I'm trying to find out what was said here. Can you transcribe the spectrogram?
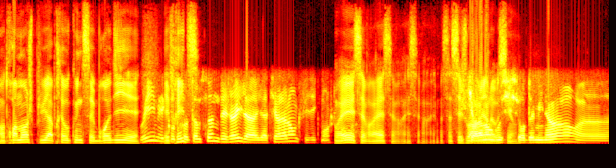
en trois manches, puis après Okuns, c'est Brody. Et... oui, mais Et contre Fritz Thompson déjà, il a il a tiré la langue physiquement. Je Oui, c'est vrai, c'est vrai, c'est vrai. Ça s'est joué à tire la rien là langue aussi. aussi hein. sur deux mineurs. euh,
